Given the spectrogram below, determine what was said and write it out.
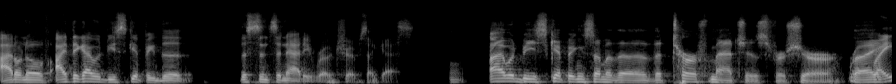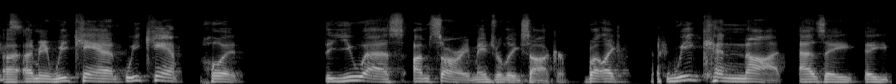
I don't know if I think I would be skipping the the Cincinnati road trips. I guess. I would be skipping some of the the turf matches for sure, right? Right. I, I mean, we can't we can't put the U.S. I'm sorry, Major League Soccer, but like we cannot, as a a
